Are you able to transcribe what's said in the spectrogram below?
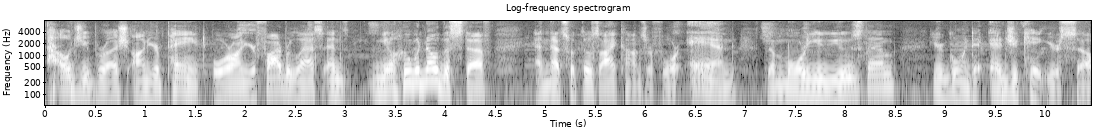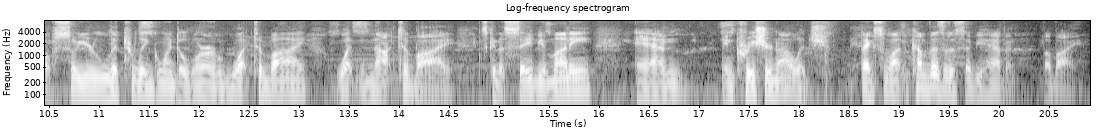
algae brush on your paint or on your fiberglass. And you know, who would know this stuff? And that's what those icons are for. And the more you use them, you're going to educate yourself. So you're literally going to learn what to buy, what not to buy. It's going to save you money and increase your knowledge. Thanks a lot. And come visit us if you haven't. Bye bye.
